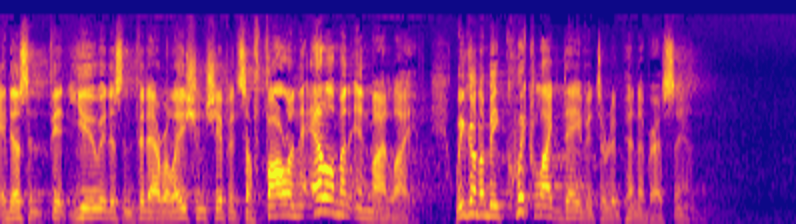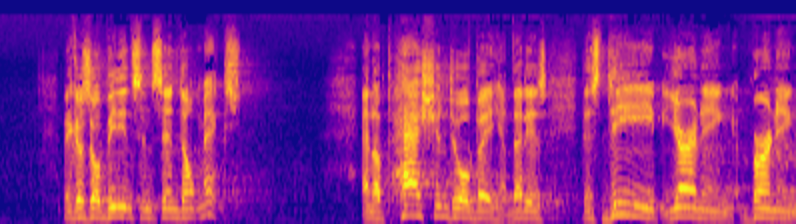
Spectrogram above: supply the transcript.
It doesn't fit you. It doesn't fit our relationship. It's a foreign element in my life. We're going to be quick like David to repent of our sin. Because obedience and sin don't mix. And a passion to obey Him. That is, this deep, yearning, burning,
